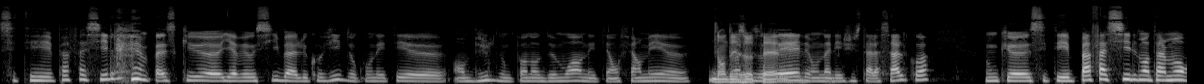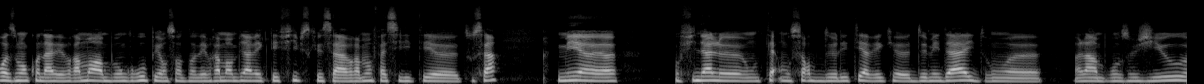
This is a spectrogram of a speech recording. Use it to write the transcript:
C'était pas facile parce que euh, il y avait aussi bah, le Covid, donc on était euh, en bulle, donc pendant deux mois on était enfermés euh, Dans des les hôtels. et on allait juste à la salle, quoi. Donc euh, c'était pas facile mentalement. Heureusement qu'on avait vraiment un bon groupe et on s'entendait vraiment bien avec les filles parce que ça a vraiment facilité euh, tout ça. Mais euh, au final, euh, on, sort de l'été avec deux médailles, dont voilà un bronze au JO.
